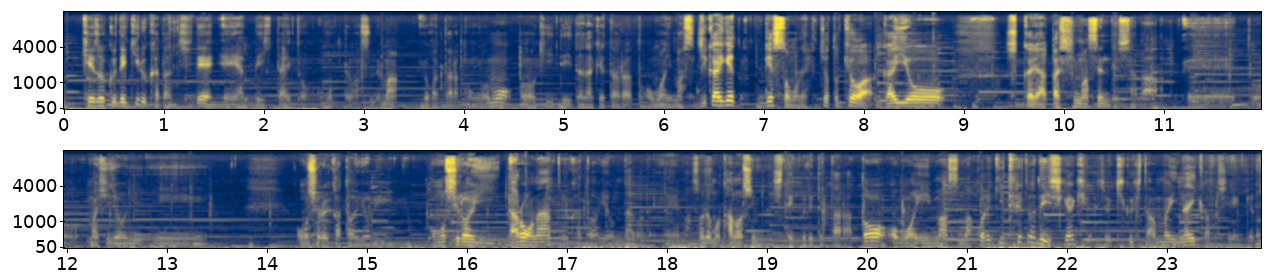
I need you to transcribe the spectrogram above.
あ、継続できる形でやっていきたいと思ってますので、まあ、よかったら今後も聞いていただけたらと思います。次回ゲストもねちょっと今日は概要をしっかり明かしませんでしたが、えーとまあ、非常に、えー、面白い方を呼び面白いだろうなという方を呼んだので、えー、まあ、それも楽しみにしてくれてたらと思います、まあ、これ聞いてる人で石垣ラジオ聞く人あんまりいないかもしれんけど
